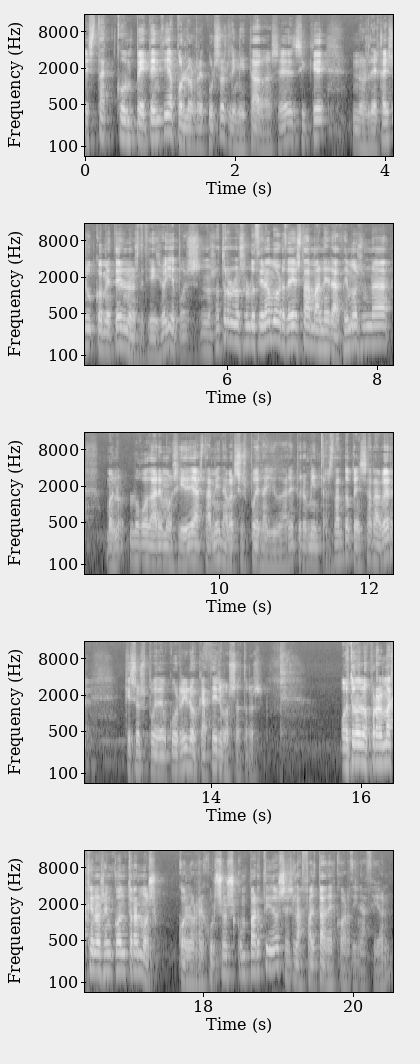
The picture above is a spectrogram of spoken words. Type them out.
esta competencia por los recursos limitados. ¿eh? Sí que nos dejáis un comentario y nos decís, oye, pues nosotros lo solucionamos de esta manera, hacemos una... Bueno, luego daremos ideas también a ver si os pueden ayudar, ¿eh? pero mientras tanto pensar a ver qué se os puede ocurrir o qué hacéis vosotros. Otro de los problemas que nos encontramos con los recursos compartidos es la falta de coordinación.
